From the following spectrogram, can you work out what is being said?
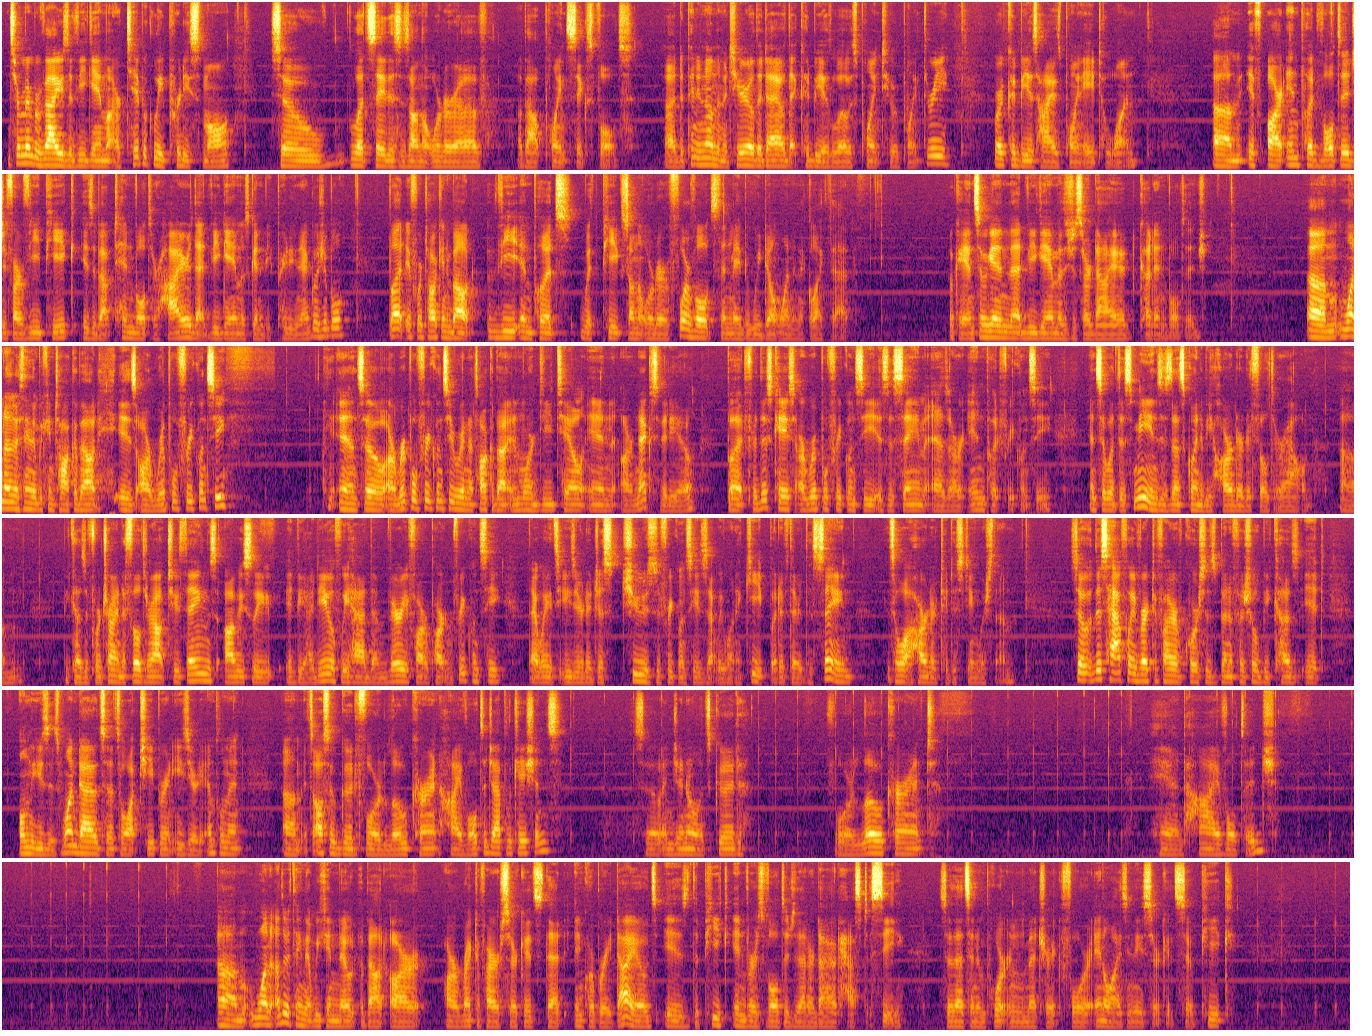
And so remember values of V gamma are typically pretty small. So let's say this is on the order of about 0.6 volts. Uh, depending on the material of the diode, that could be as low as 0.2 or 0.3, or it could be as high as 0.8 to 1. Um, if our input voltage, if our V peak is about 10 volts or higher, that V gamma is going to be pretty negligible. But if we're talking about V inputs with peaks on the order of 4 volts, then maybe we don't want to neglect that. Okay, and so again, that V gamma is just our diode cut-in voltage. Um, one other thing that we can talk about is our ripple frequency. And so our ripple frequency we're going to talk about in more detail in our next video. But for this case, our ripple frequency is the same as our input frequency. And so what this means is that's going to be harder to filter out. Um, because if we're trying to filter out two things, obviously it'd be ideal if we had them very far apart in frequency. That way it's easier to just choose the frequencies that we want to keep. But if they're the same, it's a lot harder to distinguish them. So this half-wave rectifier, of course, is beneficial because it only uses one diode, so it's a lot cheaper and easier to implement. Um, it's also good for low current, high voltage applications. So in general, it's good for low current and high voltage. Um, one other thing that we can note about our, our rectifier circuits that incorporate diodes is the peak inverse voltage that our diode has to see. So that's an important metric for analyzing these circuits. So peak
